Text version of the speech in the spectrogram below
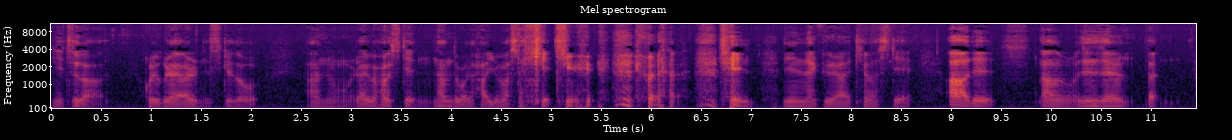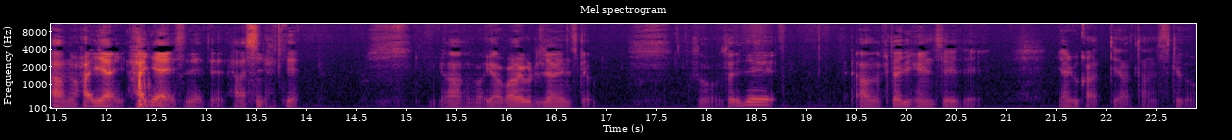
熱がこれぐらいあるんですけど、あの、ライブハウスで何度まで入りましたっけ？っていう連絡が来まして、ああ、で、あの、全然、あの、入りない、入りないですねって話になって、あの、いや、笑い事じゃないんですけど、そう、それで、あの、二人編成でやるかってなったんですけど、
